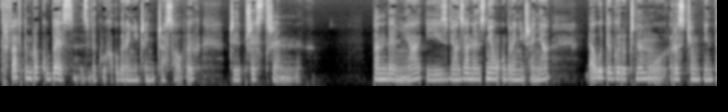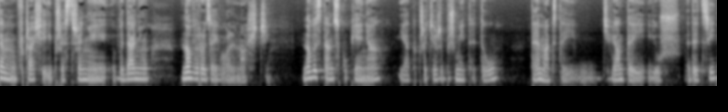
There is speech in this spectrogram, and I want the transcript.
trwa w tym roku bez zwykłych ograniczeń czasowych czy przestrzennych. Pandemia i związane z nią ograniczenia dały tegorocznemu rozciągniętemu w czasie i przestrzeni wydaniu nowy rodzaj wolności. Nowy stan skupienia, jak przecież brzmi tytuł, temat tej dziewiątej już edycji,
